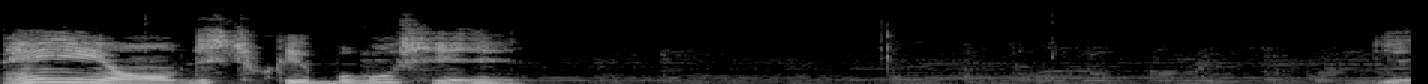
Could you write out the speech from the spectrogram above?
Damn, this truck is bullshitting. Yeah.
